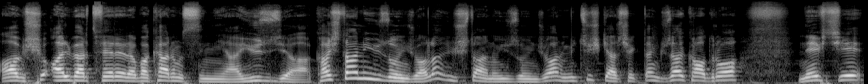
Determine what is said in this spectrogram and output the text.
abi şu Albert Ferrer'e bakar mısın ya? 100 ya. Kaç tane 100 oyuncu var lan? 3 tane 100 oyuncu var. Müthiş gerçekten. Güzel kadro. Nefçi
